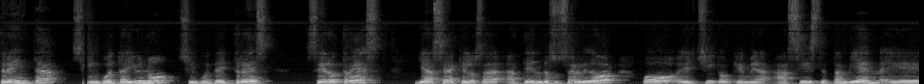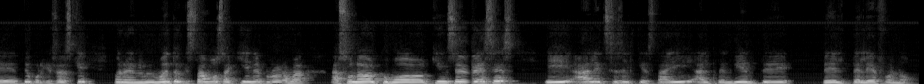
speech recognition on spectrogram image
30 51 53 03, ya sea que los atienda su servidor o el chico que me asiste también, eh, porque sabes que, bueno, en el momento que estamos aquí en el programa ha sonado como 15 veces y Alex es el que está ahí al pendiente del teléfono.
